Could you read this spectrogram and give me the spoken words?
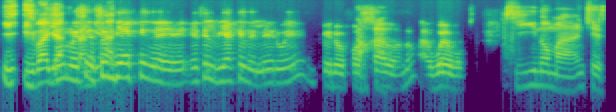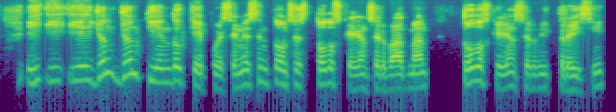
Y, y vaya. es, un viaje de, es el viaje del héroe, pero forzado, ¿no? A huevo. Sí, no manches. Y, y, y, yo, yo entiendo que pues en ese entonces todos querían ser Batman, todos querían ser Dick Tracy,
